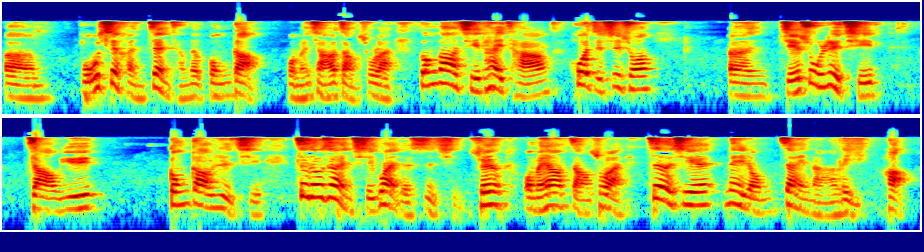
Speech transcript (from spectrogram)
呃不是很正常的公告，我们想要找出来？公告期太长，或者是说，嗯，结束日期早于公告日期，这都是很奇怪的事情，所以我们要找出来这些内容在哪里。好，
